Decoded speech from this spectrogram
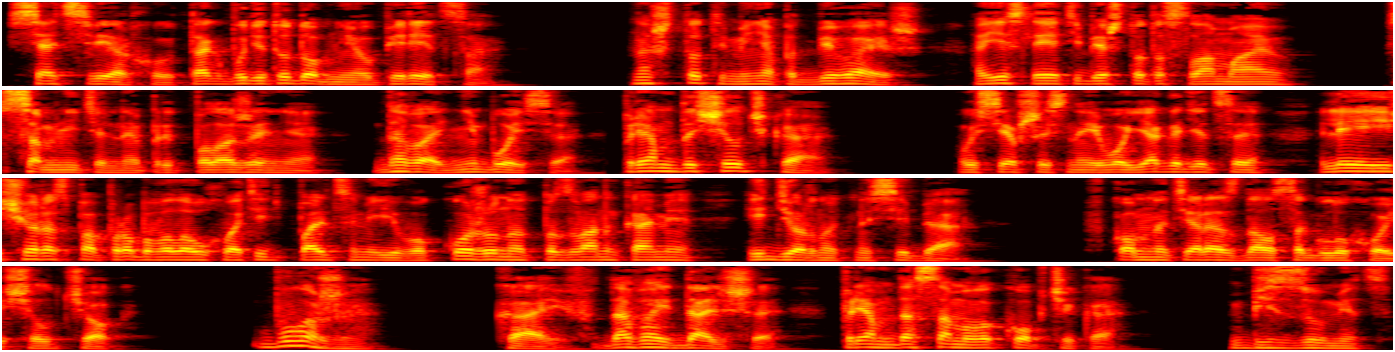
«Сядь сверху, так будет удобнее упереться». «На что ты меня подбиваешь? А если я тебе что-то сломаю?» «Сомнительное предположение. Давай, не бойся. Прям до щелчка. Усевшись на его ягодицы, Лея еще раз попробовала ухватить пальцами его кожу над позвонками и дернуть на себя. В комнате раздался глухой щелчок. «Боже!» «Кайф, давай дальше, прям до самого копчика!» «Безумец!»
